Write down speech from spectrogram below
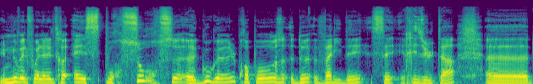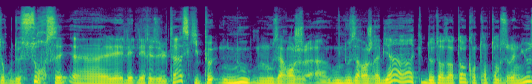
Une nouvelle fois la lettre S pour source, euh, Google propose de valider ses résultats, euh, donc de sourcer euh, les, résultats, ce qui peut nous nous arrange nous arrangerait bien. Hein, de temps en temps, quand on tombe sur une news,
